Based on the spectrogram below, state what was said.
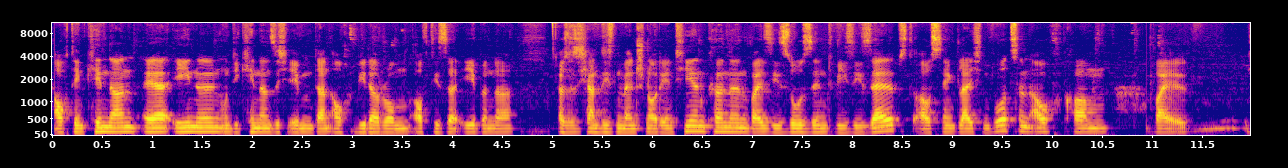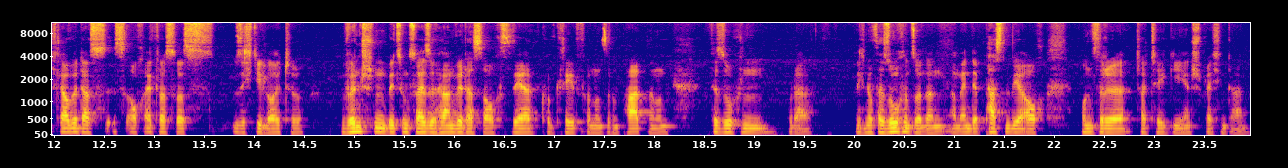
auch den Kindern eher ähneln und die Kinder sich eben dann auch wiederum auf dieser Ebene, also sich an diesen Menschen orientieren können, weil sie so sind wie sie selbst, aus den gleichen Wurzeln auch kommen, weil ich glaube, das ist auch etwas, was sich die Leute wünschen, beziehungsweise hören wir das auch sehr konkret von unseren Partnern und versuchen oder nicht nur versuchen, sondern am Ende passen wir auch unsere Strategie entsprechend an.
